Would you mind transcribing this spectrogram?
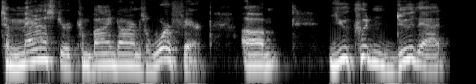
to master combined arms warfare. Um, you couldn't do that.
